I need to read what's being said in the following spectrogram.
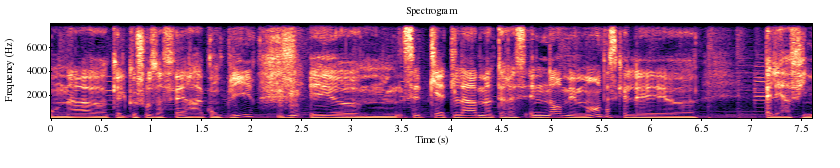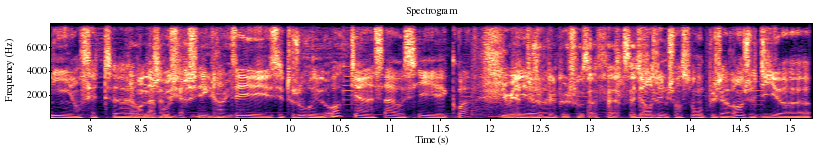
on a quelque chose à faire, à accomplir. Mhm. Et euh, cette quête-là m'intéresse énormément parce qu'elle est, euh, elle est infinie en fait. Euh, Non, on a beau chercher, fini, gratter, c'est toujours une. Oh tiens, ça aussi et quoi. Oui, il y a toujours euh, quelque chose à faire. c'est Dans sûr. une chanson plus j'avance, je dis euh,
